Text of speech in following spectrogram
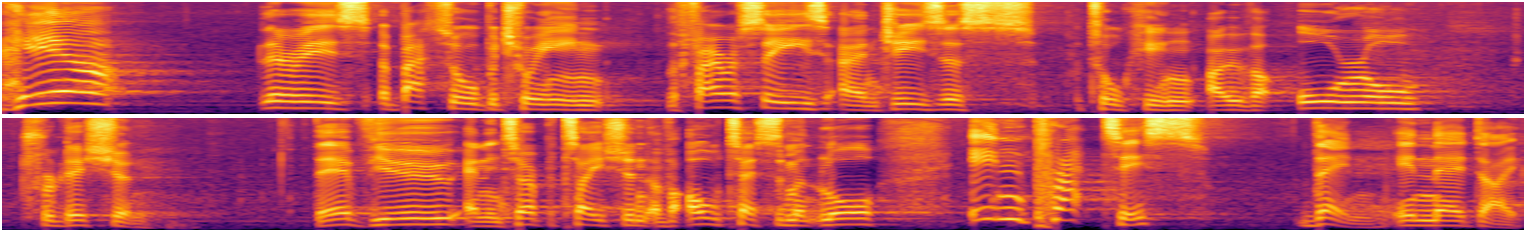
Here, there is a battle between the Pharisees and Jesus talking over oral tradition, their view and interpretation of Old Testament law in practice then, in their day.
